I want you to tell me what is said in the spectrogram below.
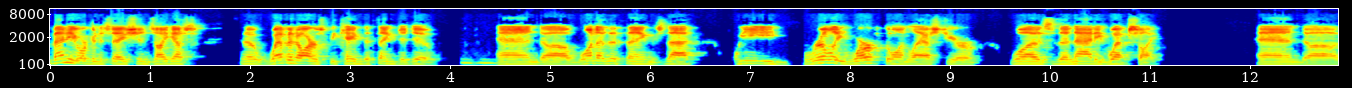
many organizations, I guess you know, webinars became the thing to do. Mm-hmm. And uh, one of the things that we really worked on last year was the NADDI website. And uh,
